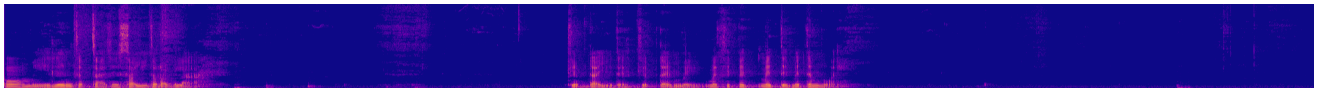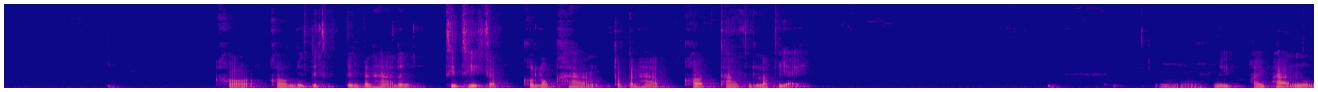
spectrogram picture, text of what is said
ก็มีเรื่องจับจ่ายใช้สอยอยู่ตลอดเวลา เก็บได้อยู่แต่เก็บได้ไม่ไม่ใช่เป็นไม่เต็มไม่เต็มหน่วยข้อข้อเป็นเป็นเป็นปัญหาเรื่องทิฐิกับคนรอบข้างกับปัญหาข้อทางผู้หลักผู้ใหญ่มีภัยพาหนุน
